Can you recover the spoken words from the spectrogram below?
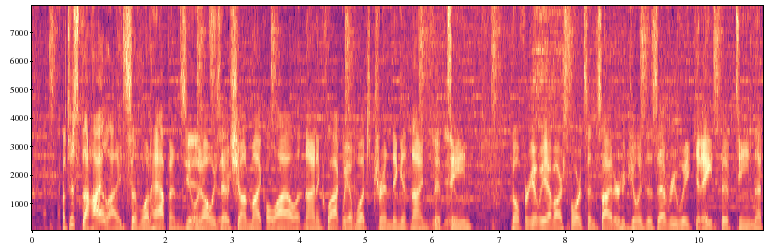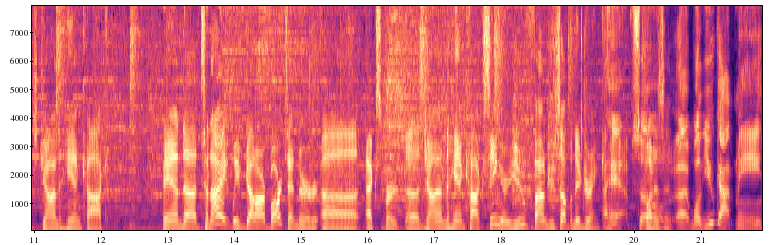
Just the highlights of what happens. You know, we always uh, have Sean Michael Lisle at nine o'clock. We have what's trending at nine fifteen. Don't forget we have our sports insider who joins us every week at eight fifteen. That's John Hancock. And uh, tonight we've got our bartender uh, expert, uh, John Hancock Senior. You found yourself a new drink, I have. So What is it? Uh, well, you got me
